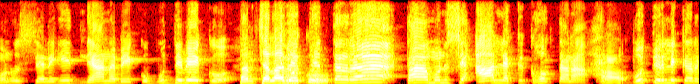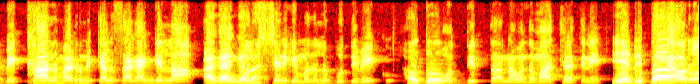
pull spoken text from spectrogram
ಮನುಷ್ಯನಿಗೆ ಜ್ಞಾನ ಬೇಕು ಬುದ್ಧಿ ಬೇಕು. ತನ್ ಚಲ ಬೇಕು. ಇತ್ತಂದ್ರ ತಾ ಮನುಷ್ಯ ಆ ಲೆಕ್ಕಕ್ಕೆ ಹೋಗ್ತಾನ. ಹೌದ್ ಬುದ್ಧಿ ಇರ್ಲಿಕ್ಕಂದ್ರ ಬೇಕಾದ ಮಾಡ್ರು ಕೆಲಸ ಆಗಂಗಿಲ್ಲ. ಆಗಂಗಿಲ್ಲ. ಮನುಷ್ಯನಿಗೆ ಮೊದಲು ಬುದ್ಧಿ ಬೇಕು. ಹೌದು. ಬುದ್ಧಿ ಇತ್ತ ನಾ ಒಂದ್ ಮಾತು ಹೇಳ್ತೀನಿ. ಏನ್ರಿಪ್ಪ? ಯಾರು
